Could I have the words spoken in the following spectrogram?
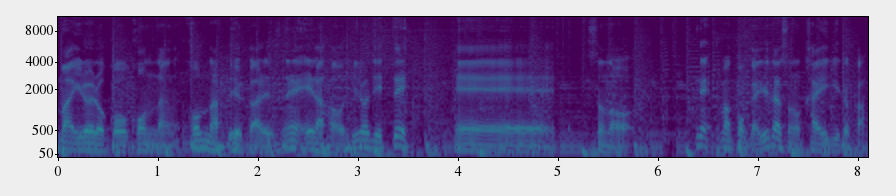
まあいろいろこう困難困難というかあれですねエラーを広げて、えー、そのねまあ、今回出たその会議とか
